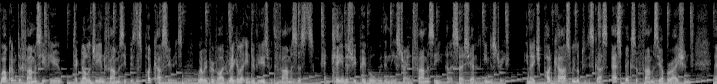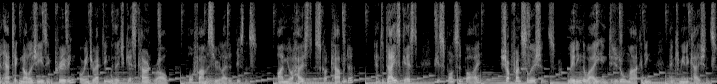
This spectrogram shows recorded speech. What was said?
Welcome to Pharmacy View, Technology and Pharmacy Business podcast series, where we provide regular interviews with pharmacists and key industry people within the Australian pharmacy and associated industry. In each podcast, we look to discuss aspects of pharmacy operation and how technology is improving or interacting with each guest's current role or pharmacy related business. I'm your host, Scott Carpenter, and today's guest is sponsored by Shopfront Solutions, leading the way in digital marketing and communications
